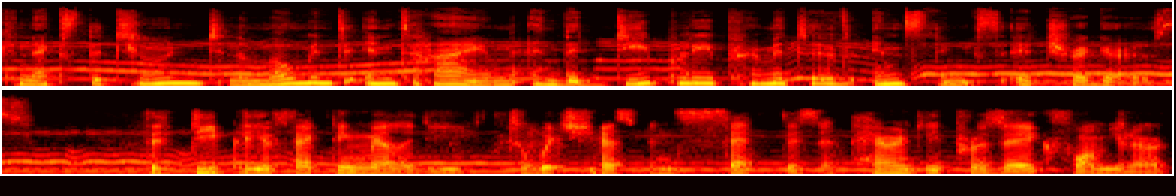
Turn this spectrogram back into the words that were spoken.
connects the tune to the moment in time and the deeply primitive instincts it triggers. The deeply affecting melody to which has been set this apparently prosaic formula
